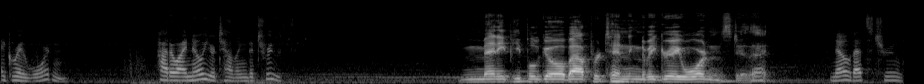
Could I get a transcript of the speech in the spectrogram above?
A Grey Warden? How do I know you're telling the truth? Many people go about pretending to be Grey Wardens, do they? No, that's true.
